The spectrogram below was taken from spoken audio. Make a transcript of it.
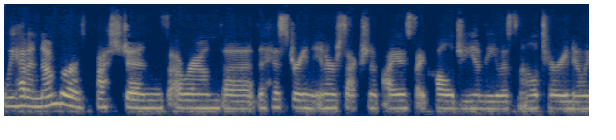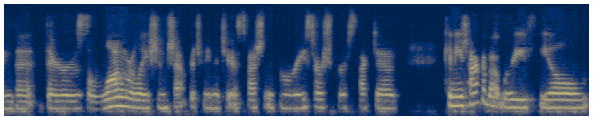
we had a number of questions around the the history and the intersection of IO psychology and the U.S. military, knowing that there's a long relationship between the two, especially from a research perspective. Can you talk about where you feel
